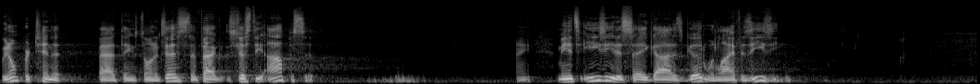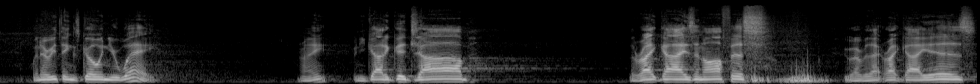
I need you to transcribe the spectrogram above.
We don't pretend that bad things don't exist. In fact, it's just the opposite. Right? I mean, it's easy to say God is good when life is easy, when everything's going your way, right? When you got a good job, the right guy's in office, whoever that right guy is,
